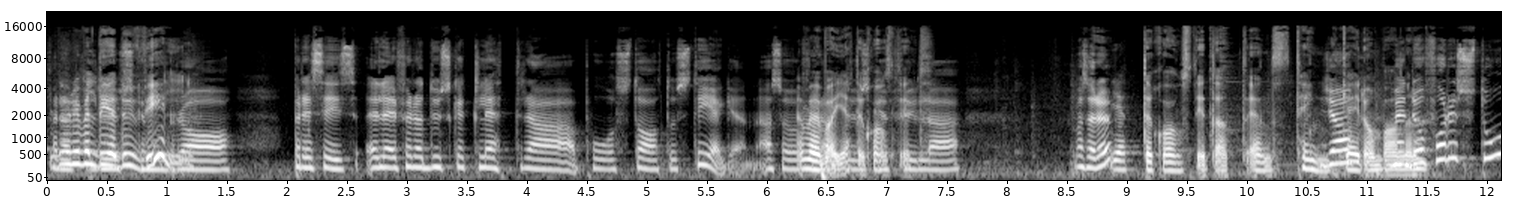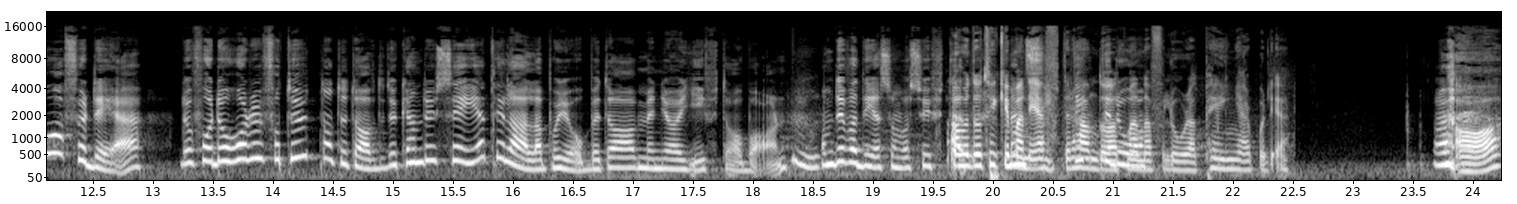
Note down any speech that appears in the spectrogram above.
för Då är det väl det du vill. Bra, precis, eller för att du ska klättra på statusstegen. Alltså men att du ska jättekonstigt. fylla... Vad sa du? Jättekonstigt att ens tänka Ja, i de banorna. men då får du stå för det. Då, får, då har du fått ut något av det. Då kan du säga till alla på jobbet, ja men jag är gift och har barn. Om det var det som var syftet. Mm. Ja, men då tycker man i efterhand då att man har förlorat pengar på det. Ja.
